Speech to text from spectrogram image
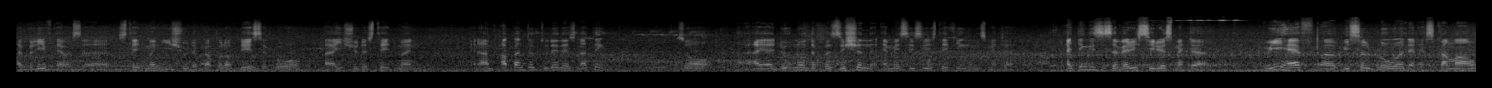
I believe there was a statement issued a couple of days ago. I issued a statement, and up until today, there's nothing. So I, I don't know the position that MACC is taking in this matter. I think this is a very serious matter. We have a whistleblower that has come out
